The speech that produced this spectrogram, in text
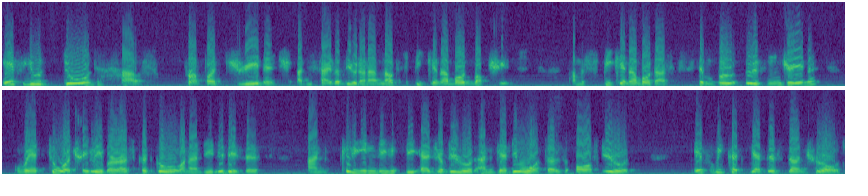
If you don't have proper drainage at the side of the road, and I'm not speaking about box sheets, I'm speaking about a simple earthen drain where two or three laborers could go on a daily basis and clean the, the edge of the road and get the waters off the road. If we could get this done throughout,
